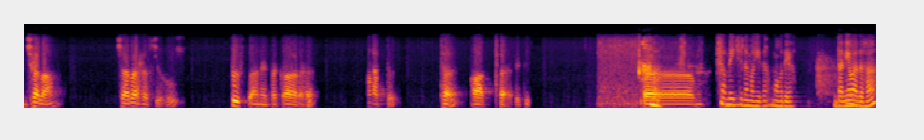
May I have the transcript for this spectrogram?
झलां चरः स्युः तु स्थाने तकारः आत् थ आत्थ इति। समीचीनं महोदय। धन्यवादः।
